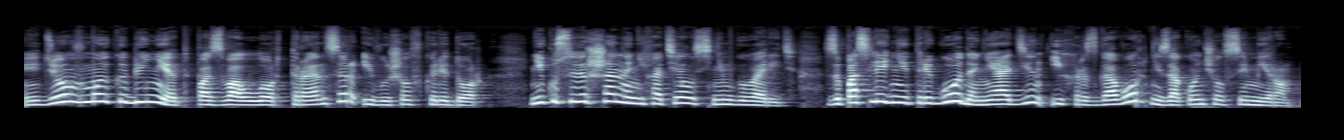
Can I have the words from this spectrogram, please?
«Идем в мой кабинет», – позвал лорд Тренсер и вышел в коридор. Нику совершенно не хотелось с ним говорить. За последние три года ни один их разговор не закончился миром.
